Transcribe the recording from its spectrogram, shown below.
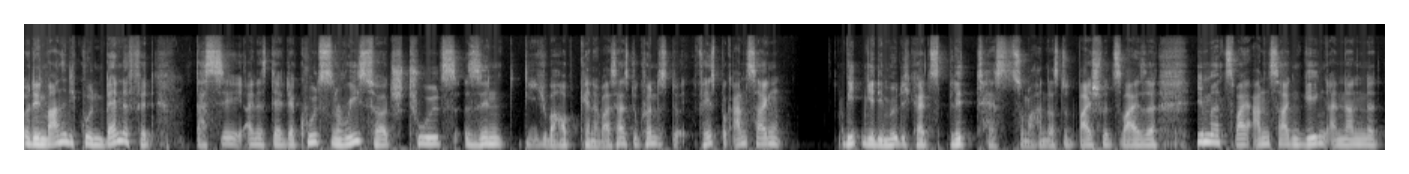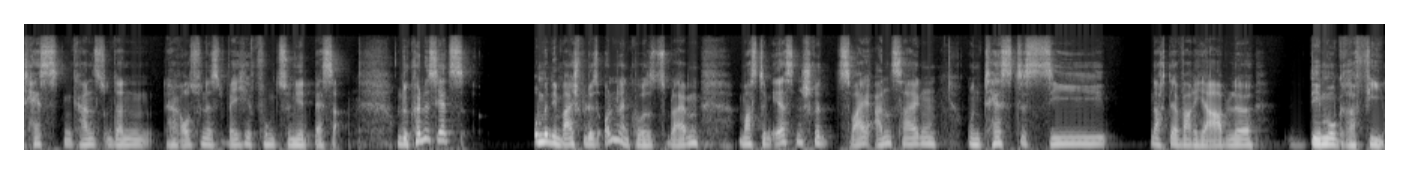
den wahnsinnig coolen Benefit, dass sie eines der, der coolsten Research-Tools sind, die ich überhaupt kenne. Was heißt, du könntest Facebook-Anzeigen bieten dir die Möglichkeit, Split-Tests zu machen, dass du beispielsweise immer zwei Anzeigen gegeneinander testen kannst und dann herausfindest, welche funktioniert besser. Und du könntest jetzt, um mit dem Beispiel des Online-Kurses zu bleiben, machst du im ersten Schritt zwei Anzeigen und testest sie nach der Variable Demografie.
